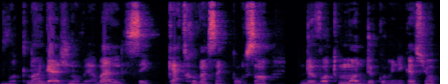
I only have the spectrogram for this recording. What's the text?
Votre langage non verbal, c'est 85% de votre mode de communication.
